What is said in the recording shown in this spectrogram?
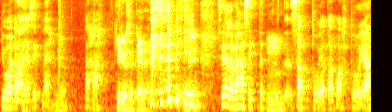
juodaan ja sitten me Joo. vähän, Kirjasen perhe. niin. siellä vähän sitten Mm. mm. sattuu ja tapahtuu. Ja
